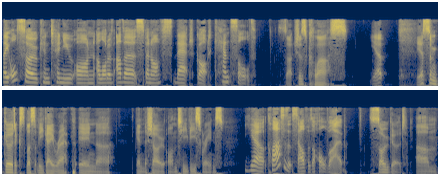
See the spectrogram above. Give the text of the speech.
They also continue on a lot of other spin-offs that got cancelled. such as Class. Yep. Here's some good explicitly gay rap in uh, in the show on TV screens. Yeah, classes itself is a whole vibe. So good. Um,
